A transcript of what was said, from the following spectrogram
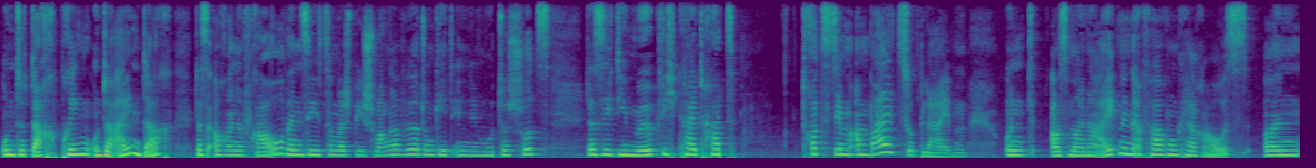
unter Dach bringen, unter ein Dach, dass auch eine Frau, wenn sie zum Beispiel schwanger wird und geht in den Mutterschutz, dass sie die Möglichkeit hat, trotzdem am Ball zu bleiben. Und aus meiner eigenen Erfahrung heraus äh,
